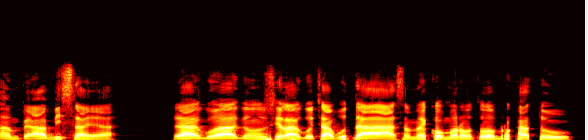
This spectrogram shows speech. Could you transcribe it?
sampai habis lah ya. Ya gue Ageng Susila gue cabut dah. Assalamualaikum warahmatullahi wabarakatuh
